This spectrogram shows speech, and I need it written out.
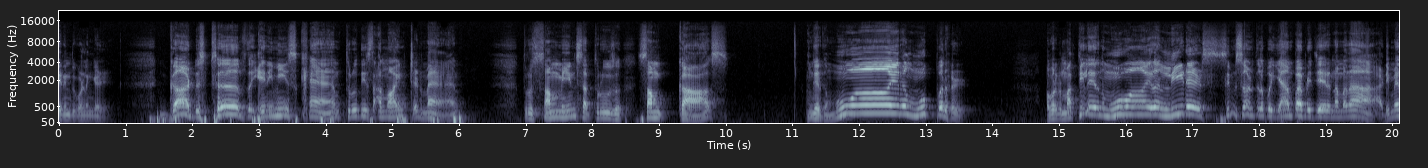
தெரிந்து கொள்ளுங்கள். God disturbs the enemy's camp through this anointed man, through some means or through some cause. இங்கே இருக்க மூவாயிரம் மூப்பர்கள். அவர்கள் மத்தியில் இருந்த மூவாயிரம் லீடர்ஸ் சிம்சனத்தில் போய் ஏன்பா இப்படி செய்கிற நம்ம தான் அடிமை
